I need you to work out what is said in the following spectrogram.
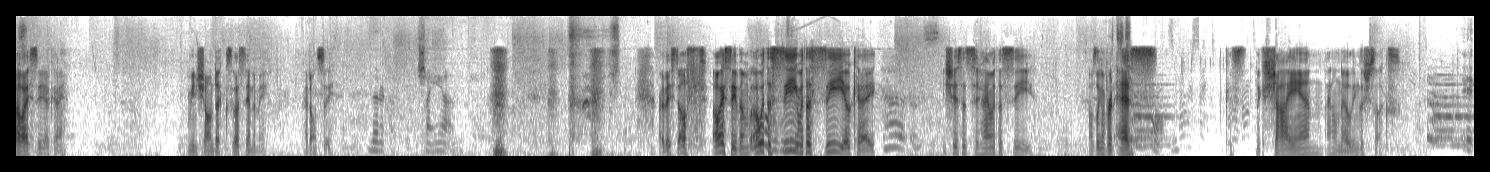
Oh, I see. Okay. You mean Shonduk? So that's the enemy. I don't see. No, no, no. Cheyenne. Are they stealthed? Oh, I see them. Oh, with a C, with a C. Okay. Yes. You should have said Cheyenne with a C. I was looking for an S. Like Cheyenne, I don't know. English sucks. It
